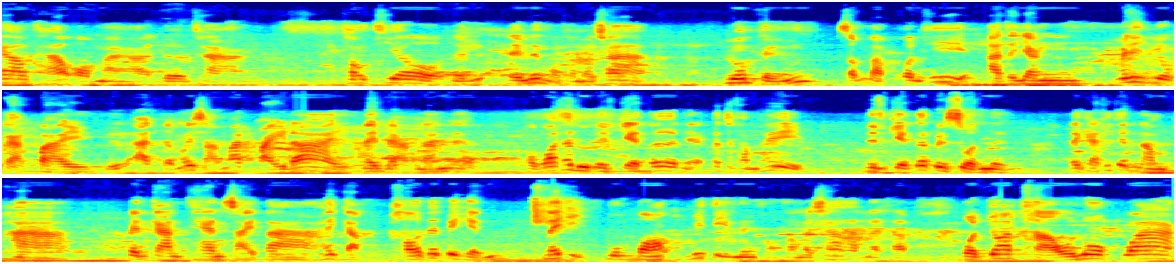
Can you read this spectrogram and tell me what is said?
ก้าวเท้าออกมาเดินทางท่องเที่ยวในในเรื่องของธรรมชาติ รวมถึงสำหรับคนที่อาจจะยังไม่ได้มีโอกาสไป หรืออาจจะไม่สามารถไปได้ในแบบนั้นเนี่ยผมว่าถ้าดู Navigator เนี่ยก็จะทำให้ Navigator เป็นส่วนหนึ่ง ในการที่จะนำพาเป็นการแทนสายตาให้กับเขาได้ไปเห็นในอีกมุมมองอีกมิติหนึ่งของธรรมชาตินะครับ บนยอดเขาโลกกว้าง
